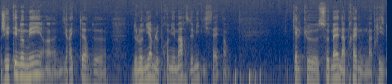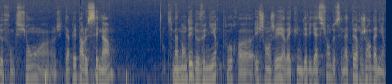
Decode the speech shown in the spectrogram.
J'ai été nommé euh, directeur de, l'ONIAM le 1er mars 2017. Quelques semaines après ma prise de fonction, euh, j'ai été appelé par le Sénat qui m'a demandé de venir pour euh, échanger avec une délégation de sénateurs jordaniens.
